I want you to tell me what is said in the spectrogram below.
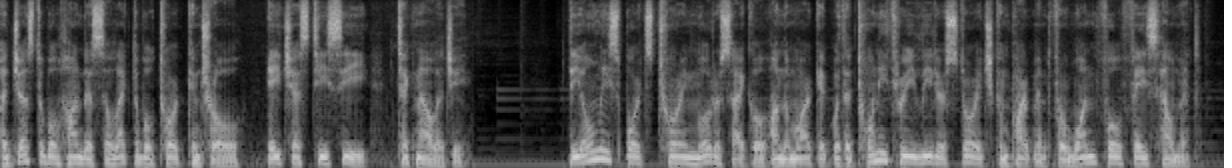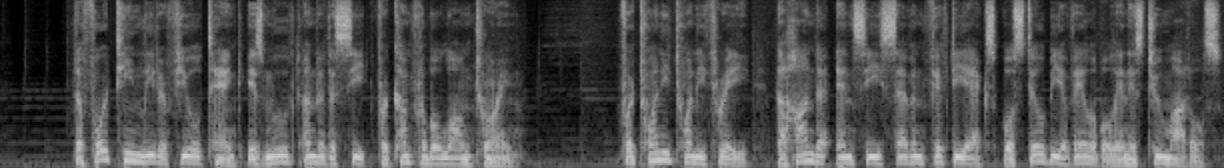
adjustable Honda Selectable Torque Control, HSTC, technology. The only sports touring motorcycle on the market with a 23-liter storage compartment for one full-face helmet. The 14-liter fuel tank is moved under the seat for comfortable long touring. For 2023, the Honda NC750X will still be available in his two models.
